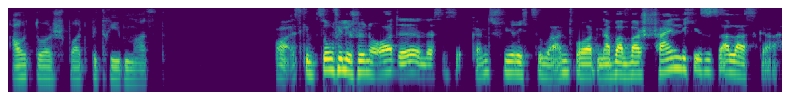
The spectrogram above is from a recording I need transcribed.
Outdoor-Sport betrieben hast? Oh, es gibt so viele schöne Orte und das ist ganz schwierig zu beantworten, aber wahrscheinlich ist es Alaska.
